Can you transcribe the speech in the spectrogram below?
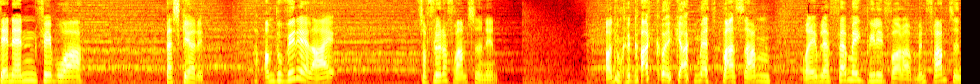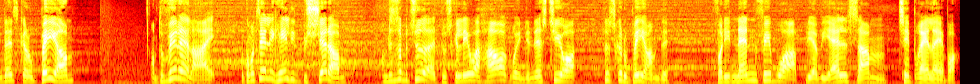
Den 2. februar, der sker det. Om du ved det eller ej, så flytter fremtiden ind. Og du kan godt gå i gang med at spare sammen, og det bliver fandme ikke billigt for dig, men fremtiden, den skal du bede om. Om du ved det eller ej. Du kommer til at lægge hele dit budget om. Om det så betyder, at du skal leve af havregryn de næste 10 år, så skal du bede om det. Fordi den 2. februar bliver vi alle sammen til brillaber.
